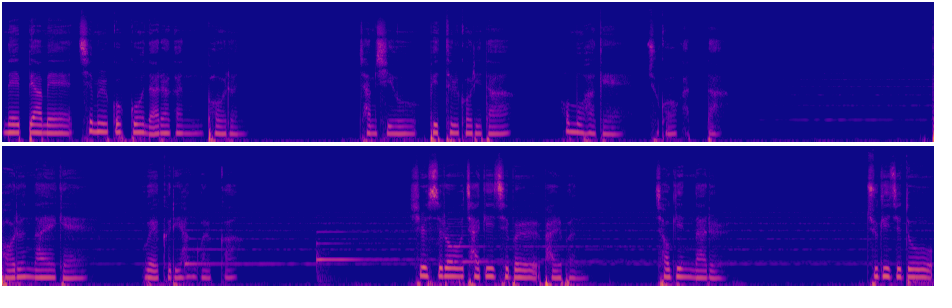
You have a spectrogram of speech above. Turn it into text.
내 뺨에 침을 꽂고 날아간 벌은 잠시 후 비틀거리다 허무하게 죽어갔다. 벌은 나에게 왜 그리 한 걸까? 실수로 자기 집을 밟은 적인 나를 죽이지도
